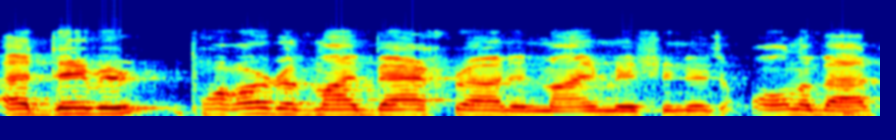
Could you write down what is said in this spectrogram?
uh, David, part of my background and my mission is all about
